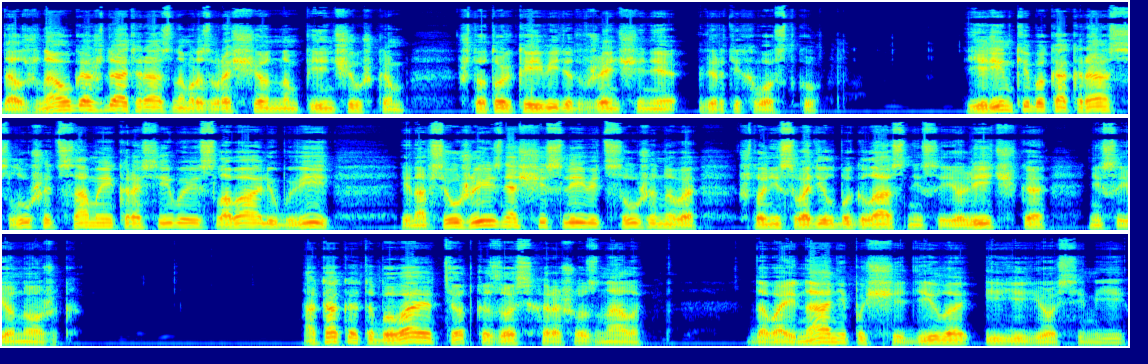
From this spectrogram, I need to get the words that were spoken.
должна угождать разным развращенным пьянчушкам, что только и видят в женщине вертихвостку. Еринке бы как раз слушать самые красивые слова о любви и на всю жизнь осчастливить суженого, что не сводил бы глаз ни с ее личка, ни с ее ножек. А как это бывает, тетка Зося хорошо знала. Да война не пощадила и ее семьи.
